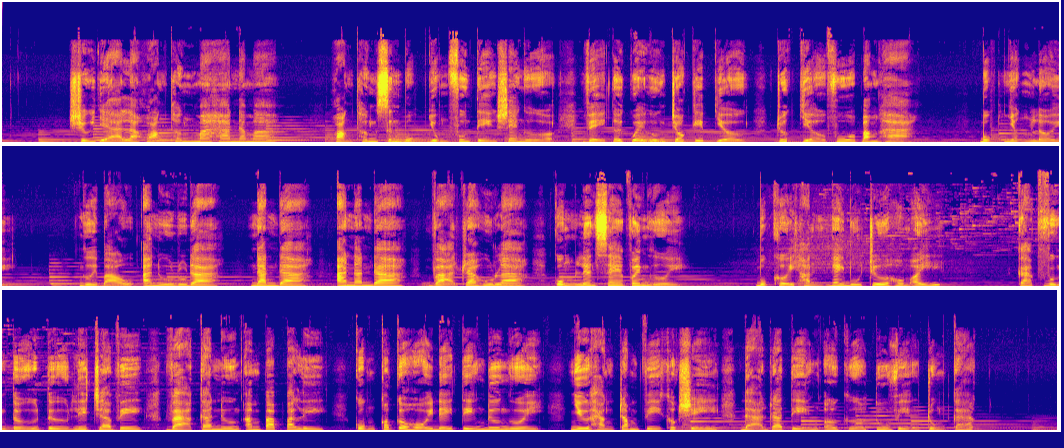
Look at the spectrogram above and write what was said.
Sứ giả là hoàng thân mahanama. Hoàng thân xin bụt dùng phương tiện xe ngựa về tới quê hương cho kịp giờ, trước giờ vua băng hà. Bụt nhận lời. Người bảo anuruddha, nanda, ananda và rahula cùng lên xe với người. Bụt khởi hành ngay buổi trưa hôm ấy. Các vương tử từ Lichavi và ca nương Ambapali cũng có cơ hội để tiễn đưa người như hàng trăm vị khất sĩ đã ra tiễn ở cửa tu viện Trùng Cát.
